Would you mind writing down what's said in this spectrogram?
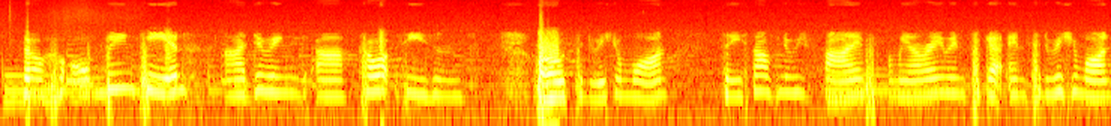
So, uh, me and Kian are doing our co-op seasons road to Division 1. So you start from Division 5 and we are aiming to get into Division 1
